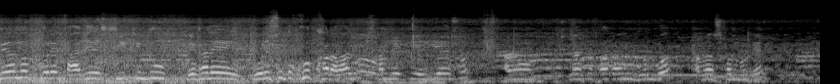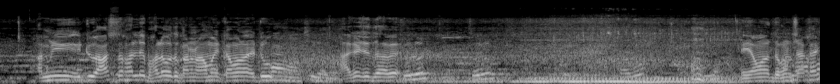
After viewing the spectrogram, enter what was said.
মেহনত করে কাজে এসেছি কিন্তু এখানে পরিস্থিতি খুব খারাপ। আর সামনে একটু এগিয়ে এসো আর একটা কথা আমি বলব আপনার সম্পর্কে। আমি একটু আসতে পারলে ভালো হতো কারণ আমার ক্যামেরা একটু হ্যাঁ হ্যাঁ আগে যেতে হবে। চলুন চলুন। এই আমার দোকান চা খাই?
